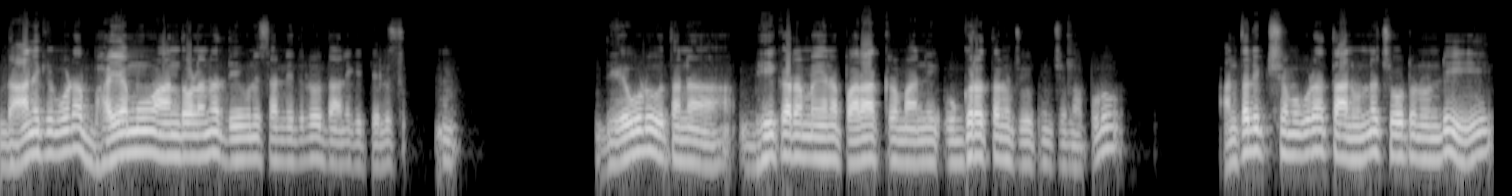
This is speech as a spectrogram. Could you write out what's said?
దానికి కూడా భయము ఆందోళన దేవుని సన్నిధిలో దానికి తెలుసు. దేవుడు తన భీకరమైన పరాక్రమాన్ని ఉగ్రతను చూపించినప్పుడు అంతరిక్షము కూడా తానున్న చోటు నుండి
